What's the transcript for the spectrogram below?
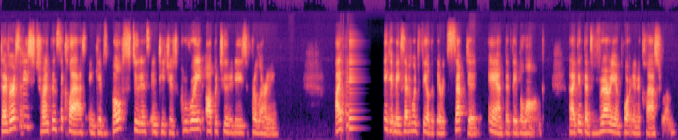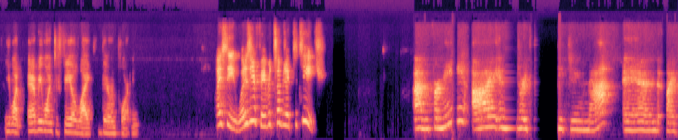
Diversity strengthens the class and gives both students and teachers great opportunities for learning. I think it makes everyone feel that they're accepted and that they belong. And I think that's very important in a classroom. You want everyone to feel like they're important. I see. What is your favorite subject to teach? Um, for me, I enjoy teaching math, and my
